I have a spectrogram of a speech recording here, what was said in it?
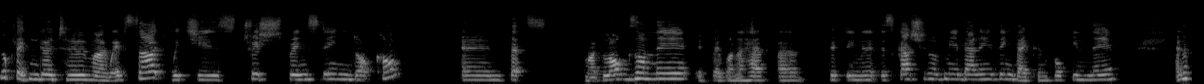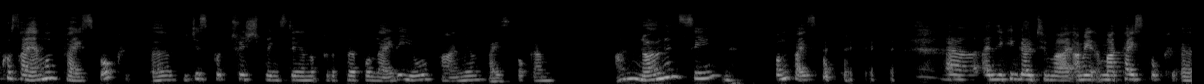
Look, they can go to my website, which is trishspringsteen.com, and that's my blog's on there. If they want to have a 15 minute discussion with me about anything, they can book in there. And of course, I am on Facebook. Uh, if you just put Trish Springsteen and look for the Purple Lady, you will find me on Facebook. I'm I'm known and seen on Facebook. uh, and you can go to my, I mean, my Facebook uh,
